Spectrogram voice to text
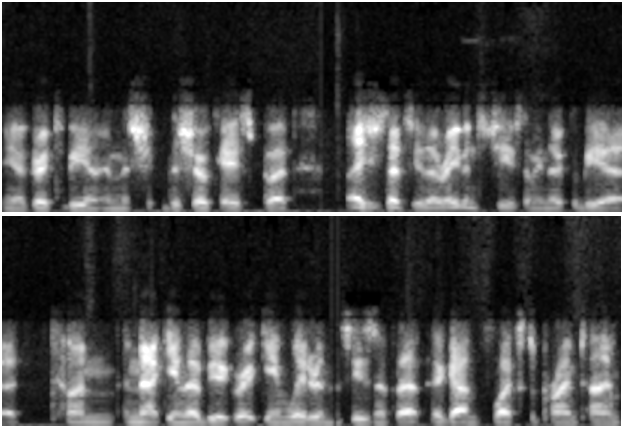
you know great to be in, the, sh- the showcase. But as you said too, the Ravens Chiefs. I mean, there could be a ton in that game. That'd be a great game later in the season if that had gotten flexed to prime time.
